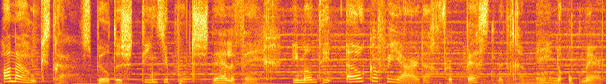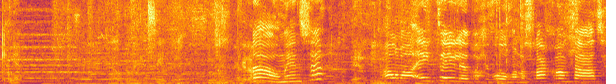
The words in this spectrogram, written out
Hanna Hoekstra speelt dus Tientje Poets, de helleveeg. Iemand die elke verjaardag verpest met gemene opmerkingen. Nou, mensen. Allemaal één theelepeltje vol van de slagroomzaad.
